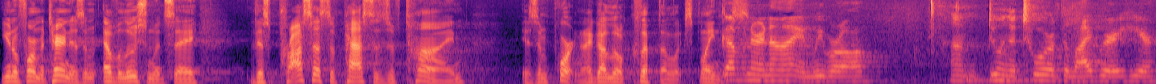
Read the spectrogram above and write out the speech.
uniformitarianism, evolution would say this process of passage of time is important. I got a little clip that'll explain this. Governor and I, and we were all um, doing a tour of the library here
